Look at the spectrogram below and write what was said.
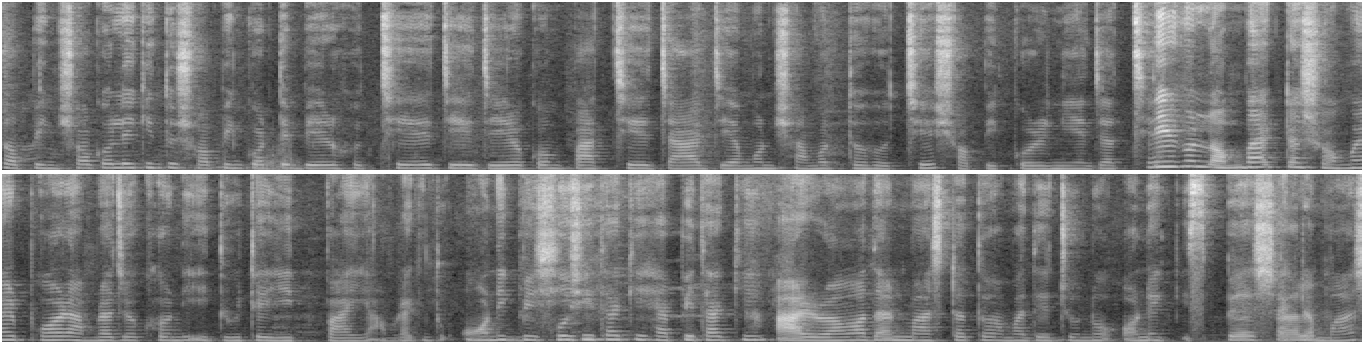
শপিং সকলে কিন্তু শপিং করতে বের হচ্ছে যে যেরকম পাচ্ছে যার যেমন সামর্থ্য হচ্ছে শপিং করে নিয়ে যাচ্ছে। দীর্ঘ লম্বা একটা সময়ের পর আমরা যখন এই দুইটা ঈদ পাই আমরা কিন্তু অনেক বেশি খুশি থাকি হ্যাপি থাকি। আর রমাদান মাসটা তো আমাদের জন্য অনেক স্পেশাল মাস।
